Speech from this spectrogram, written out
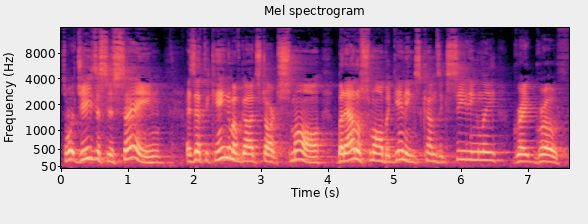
So, what Jesus is saying is that the kingdom of God starts small, but out of small beginnings comes exceedingly great growth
